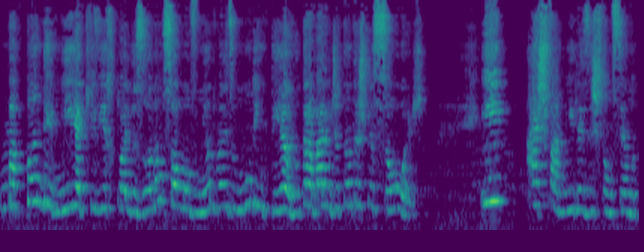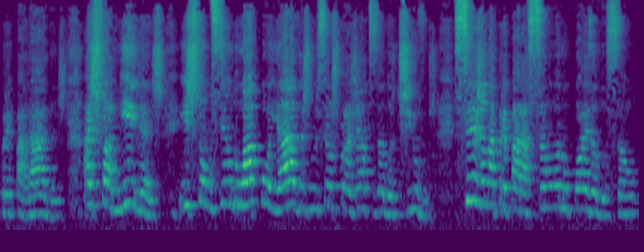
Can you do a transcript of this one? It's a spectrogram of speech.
uma pandemia que virtualizou não só o movimento, mas o mundo inteiro, o trabalho de tantas pessoas. E as famílias estão sendo preparadas, as famílias estão sendo apoiadas nos seus projetos adotivos, seja na preparação ou no pós-adoção.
